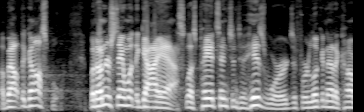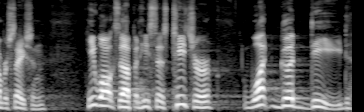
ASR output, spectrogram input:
about the gospel. But understand what the guy asked. Let's pay attention to his words if we're looking at a conversation. He walks up and he says, Teacher, what good deed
